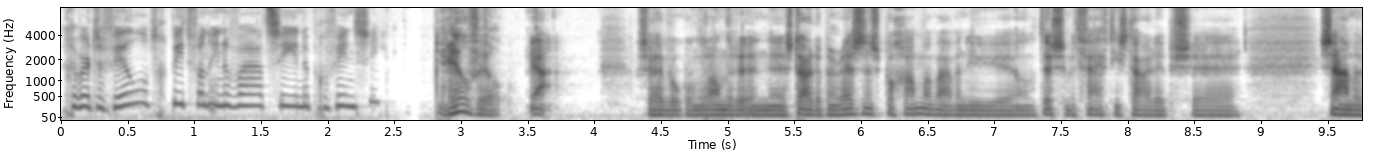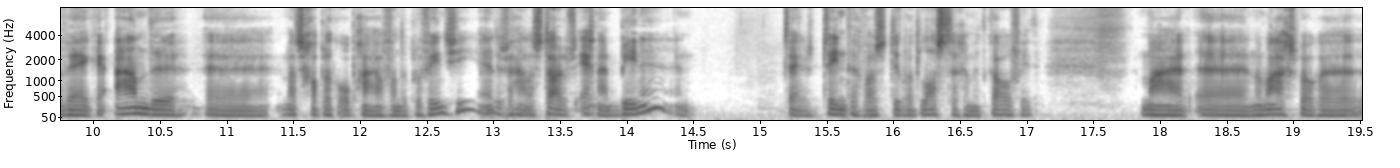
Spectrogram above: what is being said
Gebeurt er veel op het gebied van innovatie in de provincie? Heel veel, ja. Zo hebben we ook onder andere een uh, Startup and Residence programma... waar we nu ondertussen met 15 start-ups samenwerken aan de maatschappelijke opgave van de provincie. Dus we halen start-ups echt naar binnen. En 2020 was natuurlijk wat lastiger met COVID. Maar uh, normaal gesproken eh,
